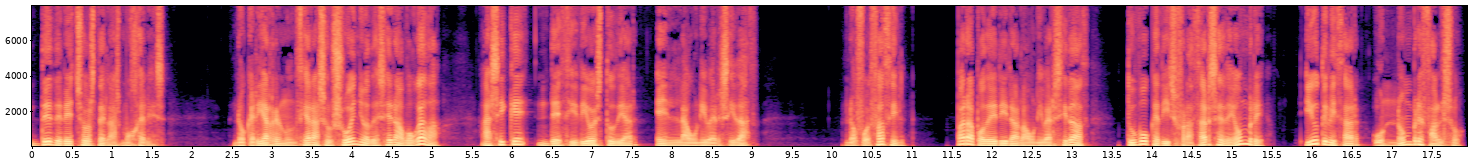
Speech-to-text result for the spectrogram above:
de derechos de las mujeres. No quería renunciar a su sueño de ser abogada, así que decidió estudiar en la universidad. No fue fácil. Para poder ir a la universidad tuvo que disfrazarse de hombre y utilizar un nombre falso.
